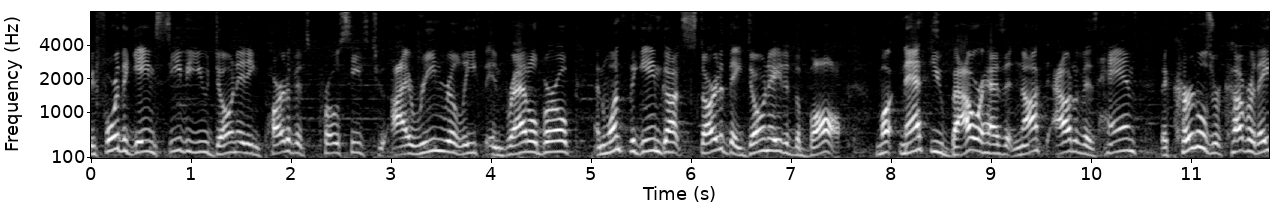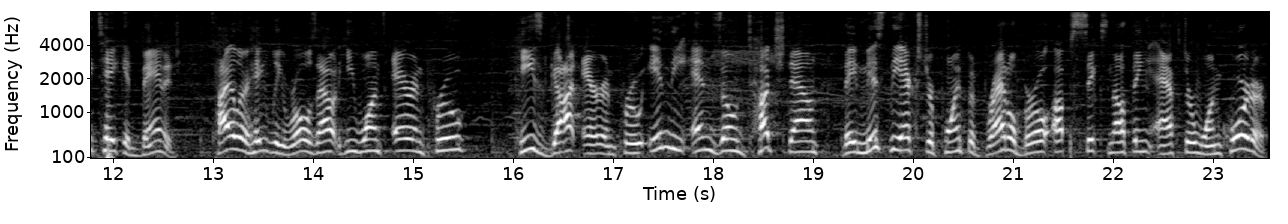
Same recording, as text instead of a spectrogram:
Before the game, CVU donating part of its proceeds to Irene Relief in Brattleboro, and once the game got started, they donated the ball. Matthew Bauer has it knocked out of his hands. The Colonels recover, they take advantage. Tyler Higley rolls out. He wants Aaron Prue. He's got Aaron Prue in the end zone touchdown. They missed the extra point, but Brattleboro up 6 0 after one quarter.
